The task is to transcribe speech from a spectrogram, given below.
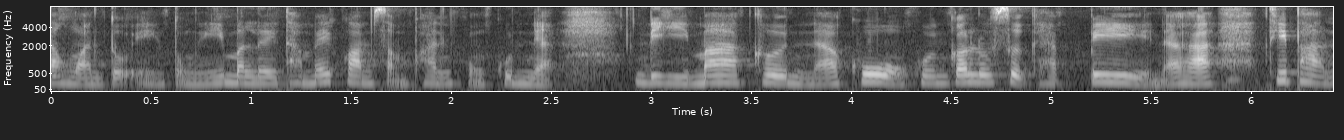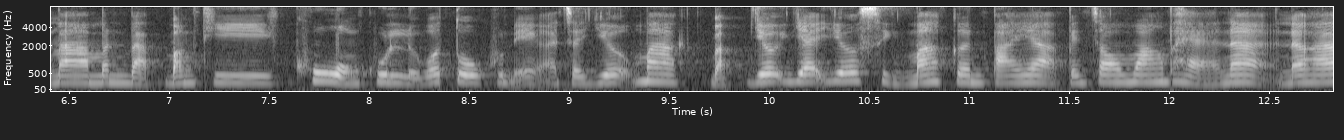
รางวัลตัวเองตรงนี้มันเลยทำให้ความสัมพันธ์ของคุณเนี่ยดีมากขึ้นนะคู่ของคุณก็รู้สึกแฮปปี้นะคะที่ผ่านมามันแบบบางทีคู่ของคุณหรือว่าตัวคุณเองอาจจะเยอะมากแบบเยอะแยะเยอะสิ่งมากเกินไปอะเป็นจอมวางแผนน่ะนะคะ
